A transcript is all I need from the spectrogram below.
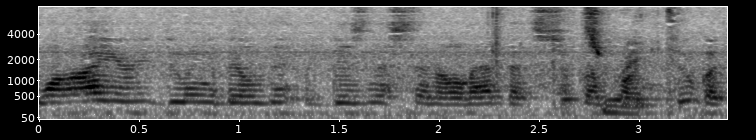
why are you doing a building a business and all that. That's super That's important right. too. But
